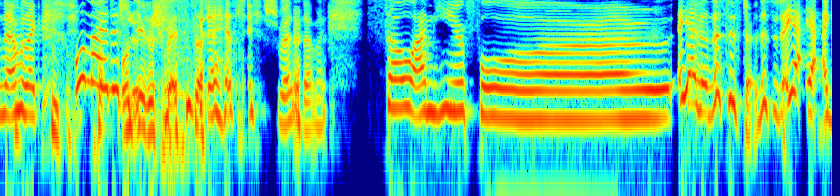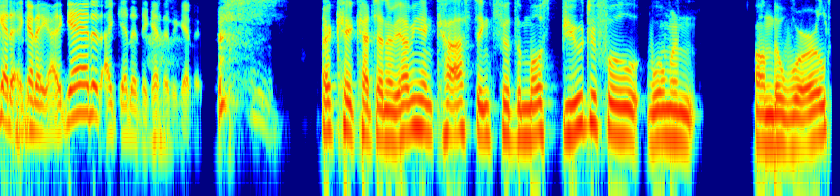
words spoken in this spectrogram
Und dann like, oh meine Und ihre Schwester. ihre hässliche Schwester. I'm like, so I'm here for yeah, the sister, the sister. Yeah, yeah, I get it, I get it, I get it, I get it, I get it, I get it. Okay, Katjana, wir haben hier ein Casting für The Most Beautiful Woman on the World,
